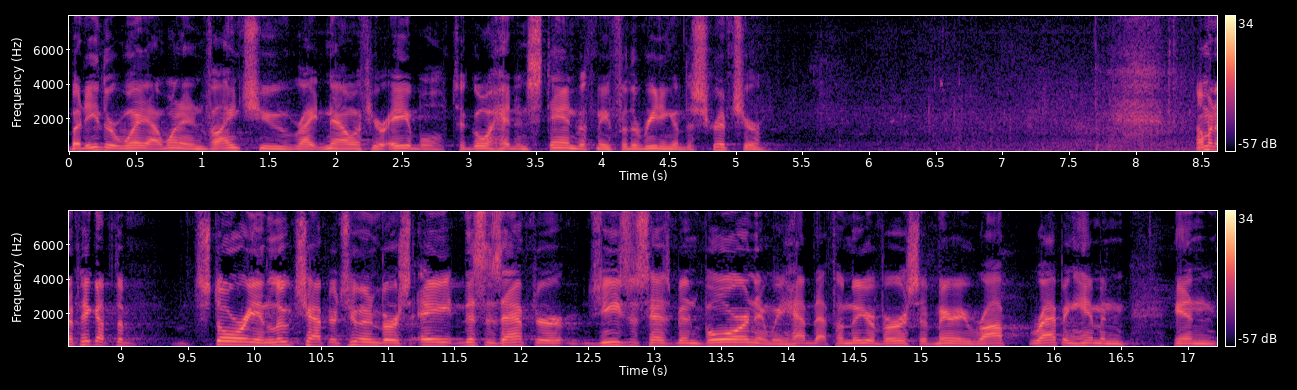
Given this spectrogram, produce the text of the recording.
But either way, I want to invite you right now, if you're able, to go ahead and stand with me for the reading of the scripture. I'm going to pick up the story in Luke chapter 2 and verse 8. This is after Jesus has been born, and we have that familiar verse of Mary wrapping him in, in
